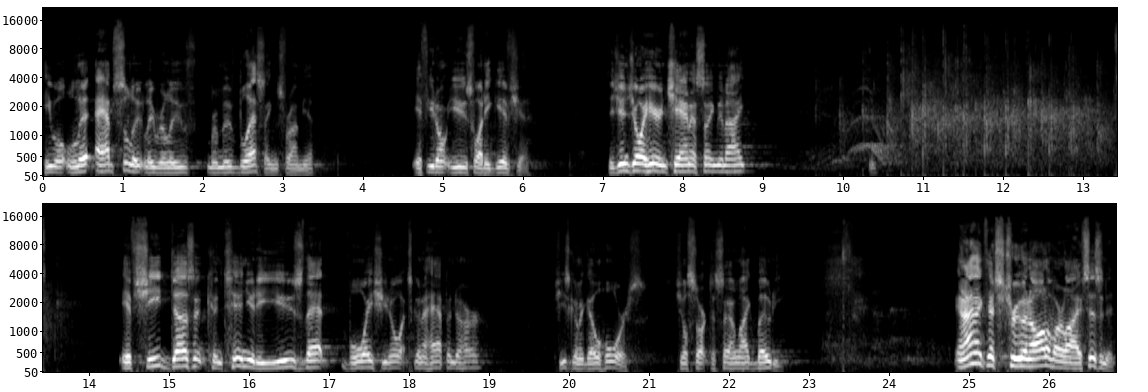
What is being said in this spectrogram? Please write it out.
He will li- absolutely remove, remove blessings from you if you don't use what He gives you. Did you enjoy hearing Chana sing tonight? If she doesn't continue to use that voice, you know what's going to happen to her? She's going to go hoarse. She'll start to sound like Bodie. And I think that's true in all of our lives, isn't it?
